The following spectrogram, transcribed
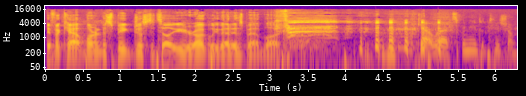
if a cat learned to speak just to tell you you're ugly, that is bad luck. Cat Rex, we need to teach him.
